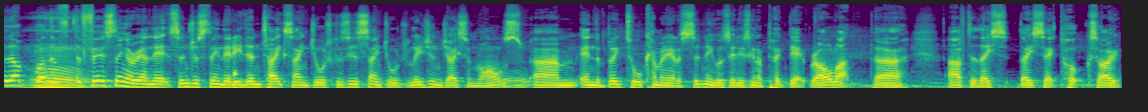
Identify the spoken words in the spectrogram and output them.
Uh, Well, the, the first thing around that, it's interesting that he didn't take St George because he's St George legend, Jason Ryles. Um, and the big talk coming out of Sydney was that he's going to pick that role up uh, after they they sacked Hook. So,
